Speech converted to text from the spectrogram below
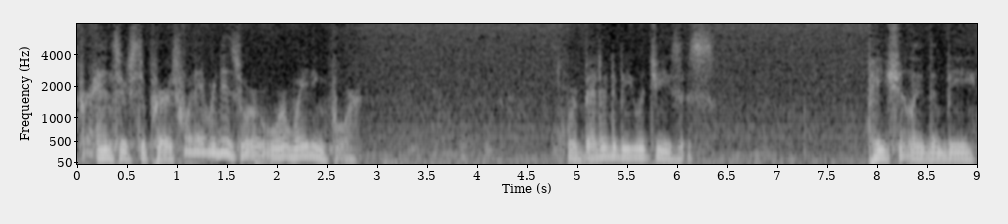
for answers to prayers, whatever it is we're, we're waiting for, we're better to be with Jesus patiently than be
